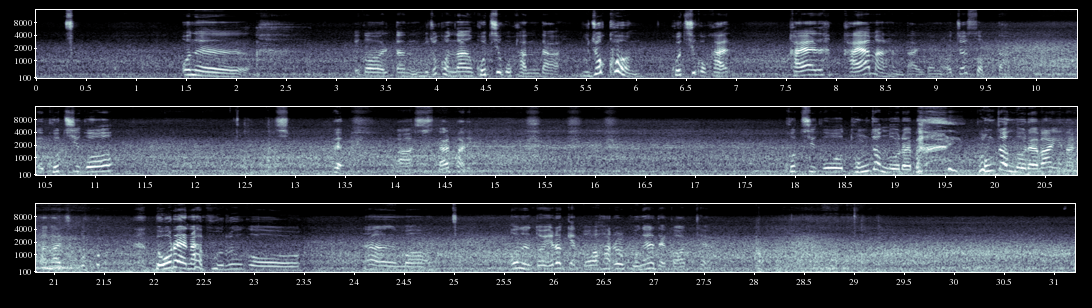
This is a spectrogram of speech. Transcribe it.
오늘 이거 일단 무조건 나는 고치고 간다. 무조건 고치고 가 가야 가야만 한다. 이건 어쩔 수 없다. 고치고 아씨 날파리. 고치고 동전 노래방 동전 노래방이나 가가지고 노래나 부르고 그냥 뭐 오늘 또 이렇게 또 하루를 보내야 될 것 같아요.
